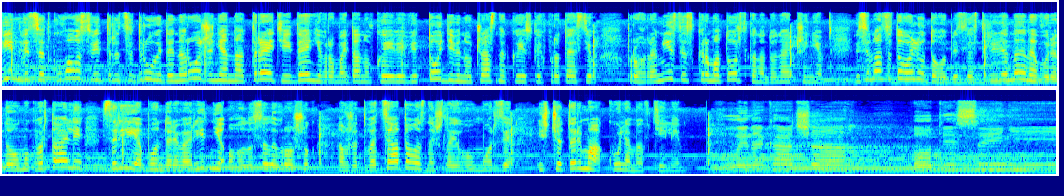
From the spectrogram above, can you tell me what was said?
Він відсвяткував свій 32-й день народження на третій день Євромайдану в Києві. Відтоді він учасник київських протестів. Програміст із Краматорська на Донеччині. 18 лютого після стрілянини в урядовому кварталі Сергія Бондарєва рідні оголосили в розшук, а вже 20-го знайшли його в морзі із чотирма кулями в тілі. Плине кача по тисині.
